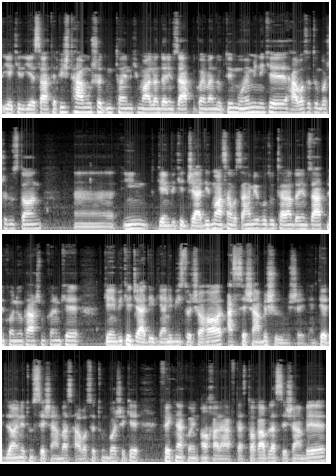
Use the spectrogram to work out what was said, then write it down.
یکی یه ساعت پیش تموم شد. این تایمی که ما الان داریم ضبط می‌کنیم و نکته مهم اینه که حواستون باشه دوستان این game week جدید ما اصلا واسه همین زودترم داریم ضبط می‌کنیم و پخش می‌کنیم که game week جدید یعنی 24 از سه شنبه شروع میشه. یعنی deadline تون سه شنبه است حواستون باشه که فکر نکنین آخر هفته است. تا قبل از سه شنبه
